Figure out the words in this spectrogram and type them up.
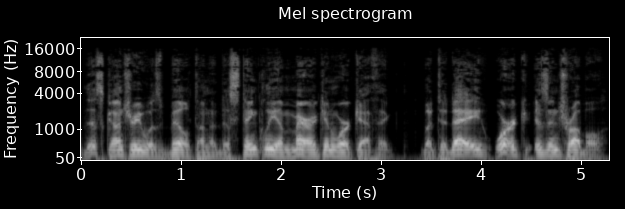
This country was built on a distinctly American work ethic, but today work is in trouble.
